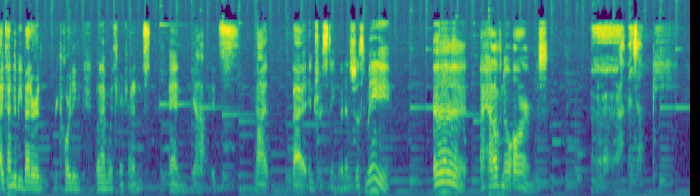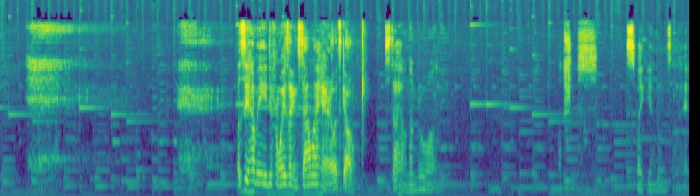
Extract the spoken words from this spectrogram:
I tend to be better at recording when I'm with my friends. And yeah, it's not that interesting when it's just me. Uh, I have no arms. Uh, let's see how many different ways I can style my hair. Let's go. Style number one. Hmm. Luscious. Spiky on one side.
